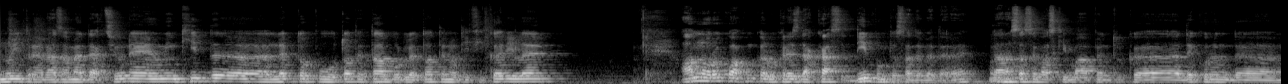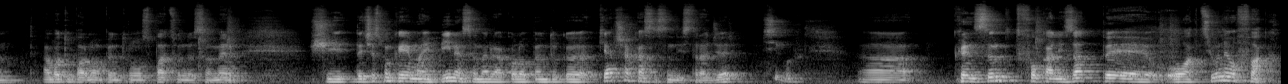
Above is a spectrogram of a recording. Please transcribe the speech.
nu intre în raza mea de acțiune, îmi închid uh, laptopul, toate taburile, toate notificările. Am norocul acum că lucrez de acasă, din punctul ăsta de vedere, dar asta se va schimba pentru că de curând uh, am bătut palma pentru un spațiu unde să merg. Și de ce spun că e mai bine să merg acolo? Pentru că chiar și acasă sunt distrageri, Sigur. Uh, când sunt focalizat pe o acțiune, o fac.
